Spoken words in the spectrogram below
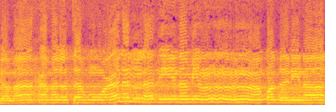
كما حملته على الذين من قبلنا.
